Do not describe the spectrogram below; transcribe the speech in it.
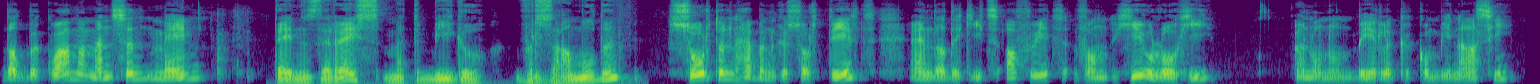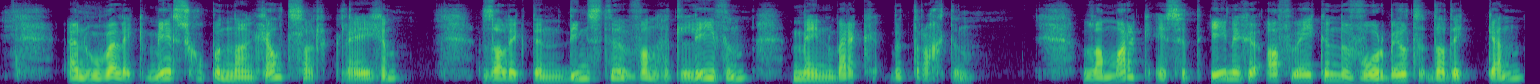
dat bekwame mensen mijn, tijdens de reis met de Beagle, verzamelde, soorten hebben gesorteerd en dat ik iets afweet van geologie, een onontbeerlijke combinatie, en hoewel ik meer schoppen dan geld zal krijgen, zal ik ten dienste van het leven mijn werk betrachten. Lamarck is het enige afwijkende voorbeeld dat ik ken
